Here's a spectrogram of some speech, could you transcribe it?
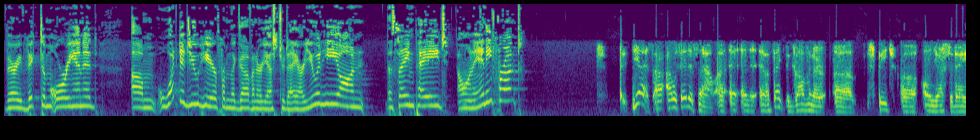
very victim oriented. Um, what did you hear from the governor yesterday? Are you and he on the same page on any front? Yes, I, I would say this now, uh, and, and, I think the governor uh, speech uh, on yesterday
